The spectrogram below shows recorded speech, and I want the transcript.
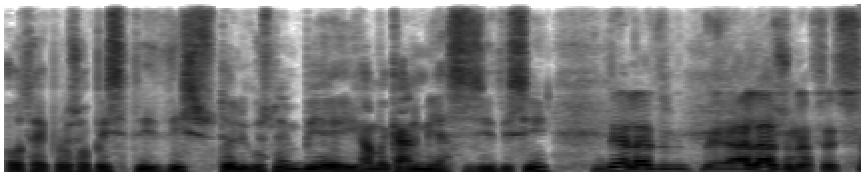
ότι θα εκπροσωπήσει τη Δύση στους τελικούς του NBA. Είχαμε κάνει μια συζήτηση. Ναι, αλλά ε, αλλάζουν αυτές.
